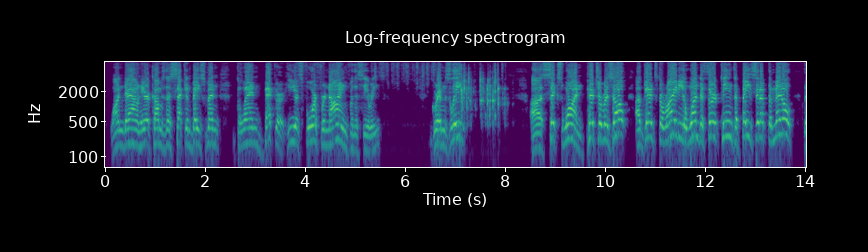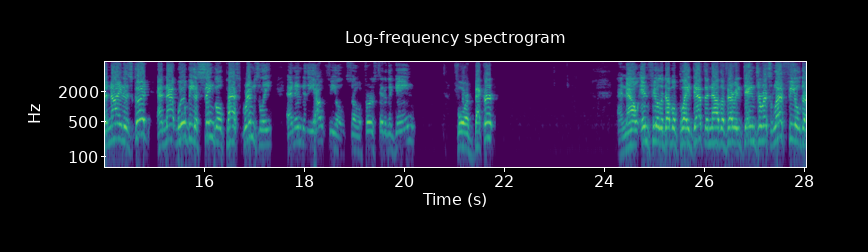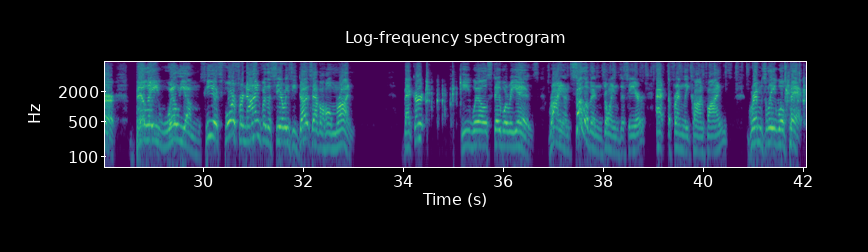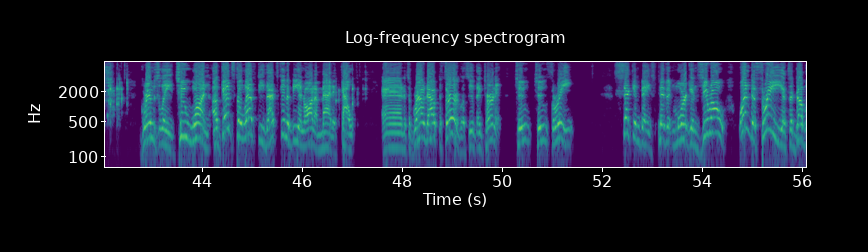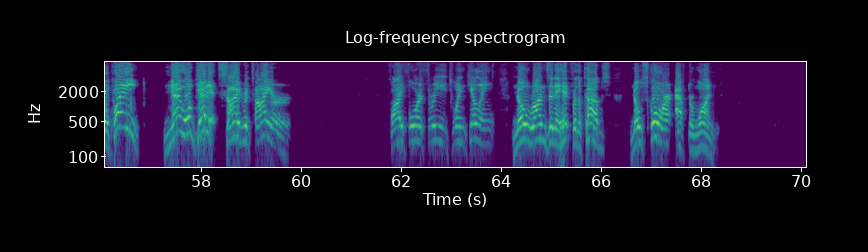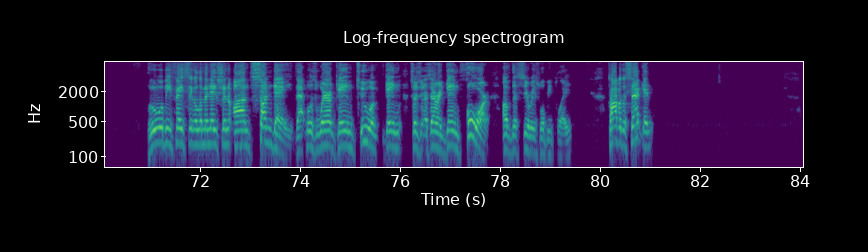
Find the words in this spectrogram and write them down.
One down. Here comes the second baseman, Glenn Beckert. He is four for nine for the series. Grimsley, uh, 6 1. Pitcher result against the righty, a 1 to 13 to base it up the middle. The nine is good, and that will be a single past Grimsley and into the outfield. So, first hit of the game for Beckert. And now infield a double play depth, and now the very dangerous left fielder, Billy Williams. He is four for nine for the series. He does have a home run. Beckert, he will stay where he is. Ryan Sullivan joins us here at the friendly confines. Grimsley will pitch. Grimsley 2 1 against the lefty. That's going to be an automatic out. And it's a ground out to third. Let's see if they turn it. Two, two, three. Second base, pivot Morgan, zero. One to three. It's a double play. Now we'll get it. Side retired. Five, four, three, twin killing. No runs and a hit for the Cubs. No score after one. Who will be facing elimination on Sunday? That was where game two of game, sorry, game four of the series will be played. Top of the second,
